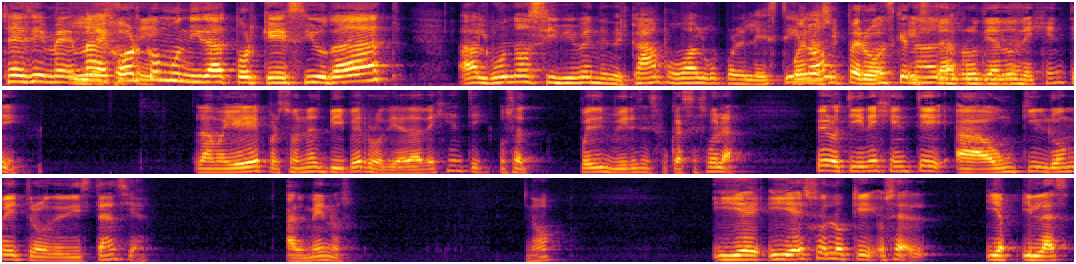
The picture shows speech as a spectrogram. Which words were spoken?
Sí, sí, me- mejor te- comunidad porque ciudad, algunos sí viven en el campo o algo por el estilo. Bueno, sí, pero más que nada la rodeado comunidad. de gente. La mayoría de personas vive rodeada de gente. O sea, puede vivir en su casa sola. Pero tiene gente a un kilómetro de distancia. Al menos. ¿No? Y, y eso es lo que, o sea, y, y las,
